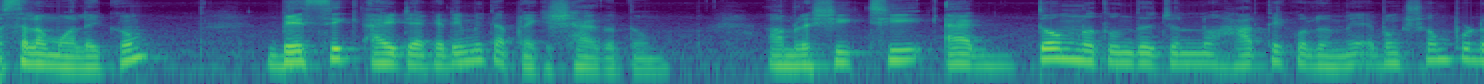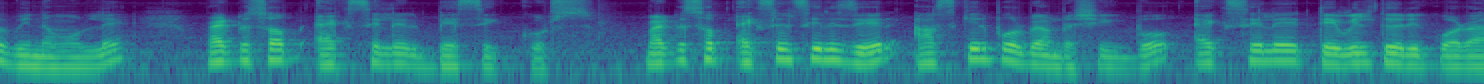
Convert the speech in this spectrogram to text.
আসসালামু আলাইকুম। বেসিক আইটি একাডেমিতে আপনাকে স্বাগতম। আমরা শিখছি একদম নতুনদের জন্য হাতে কলমে এবং সম্পূর্ণ বিনামূল্যে মাইক্রোসফট এক্সেলের বেসিক কোর্স মাইক্রোসফট এক্সেল সিরিজের আজকের পর্বে আমরা শিখব এক্সেলে টেবিল তৈরি করা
